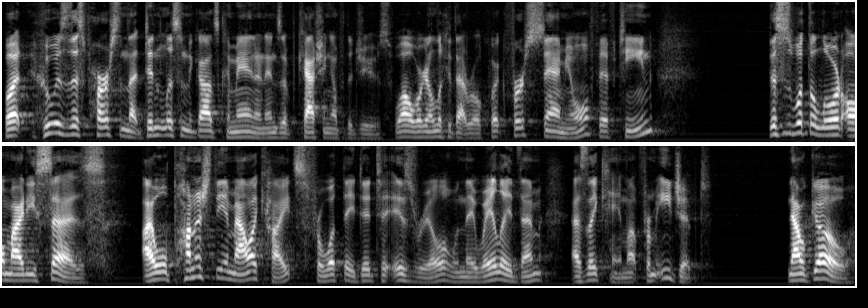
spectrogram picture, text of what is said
But who is this person that didn't listen to God's command and ends up catching up with the Jews? Well, we're going to look at that real quick. 1 Samuel 15. This is what the Lord Almighty says I will punish the Amalekites for what they did to Israel when they waylaid them as they came up from Egypt. Now go,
